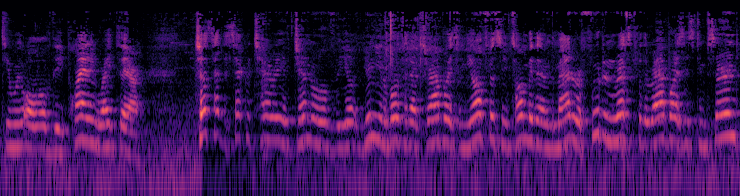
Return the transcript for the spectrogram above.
doing all of the planning right there. Just had the Secretary of General of the Union of Orthodox Rabbis in the office, and he told me that in the matter of food and rest for the rabbis is concerned,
